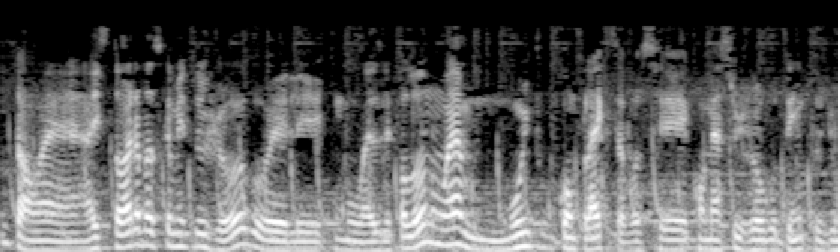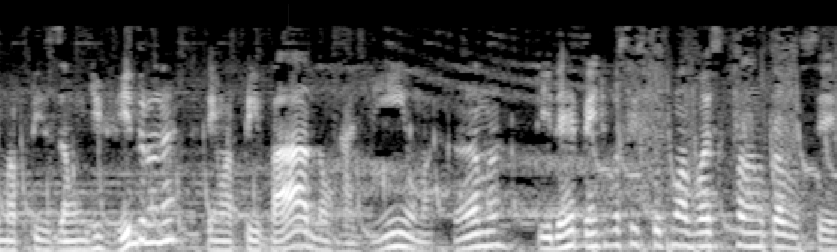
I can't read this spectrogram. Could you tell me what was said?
Então, é, a história basicamente do jogo, ele, como o Wesley falou, não é muito complexa. Você começa o jogo dentro de uma prisão de vidro, né? Tem uma privada, um radinho, uma cama. e de repente você escuta uma voz falando para você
